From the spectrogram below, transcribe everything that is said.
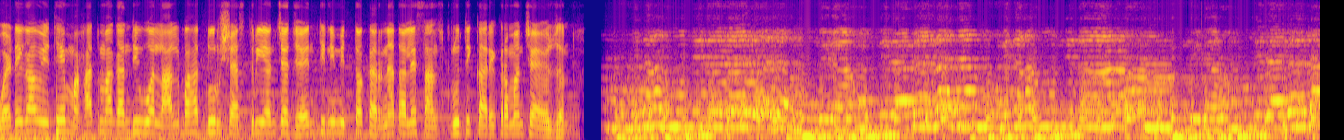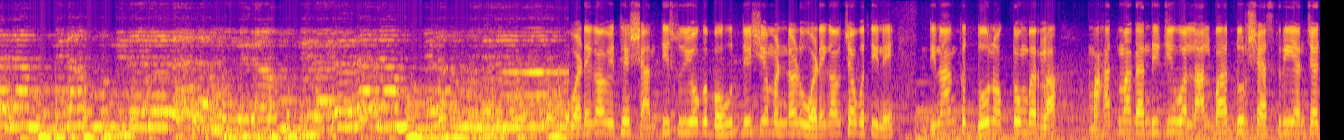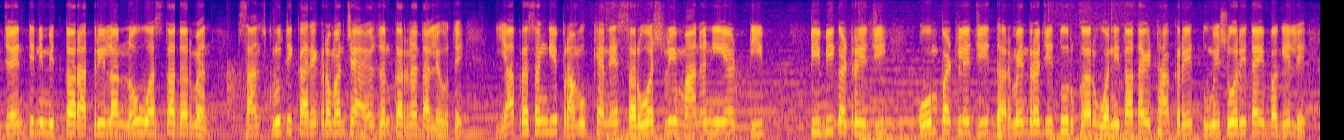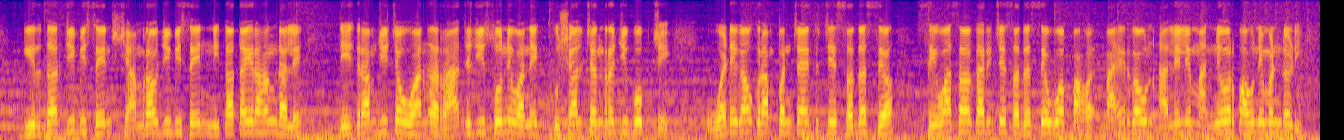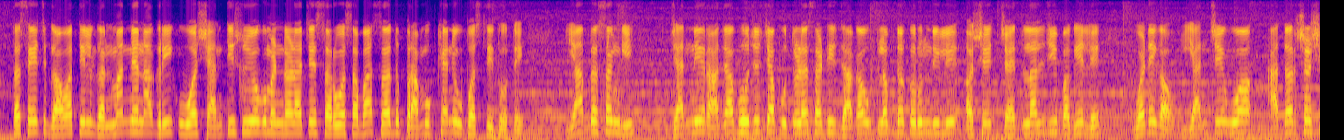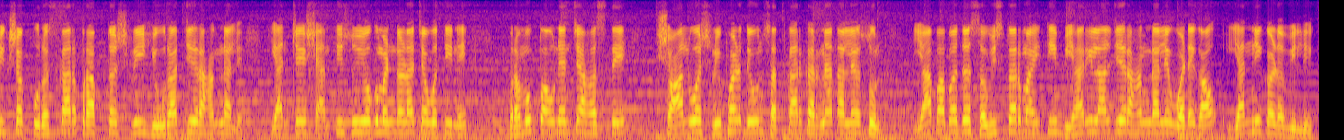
वडेगाव येथे महात्मा गांधी व लालबहादूर शास्त्री यांच्या जयंतीनिमित्त करण्यात आले सांस्कृतिक कार्यक्रमांचे आयोजन. वडेगाव येथे शांती सुयोग बहुउद्देशीय मंडळ वडेगावच्या वतीने दिनांक दोन ऑक्टोबरला महात्मा गांधीजी व लालबहादूर शास्त्री यांच्या जयंतीनिमित्त रात्रीला नऊ वाजता दरम्यान सांस्कृतिक कार्यक्रमांचे आयोजन करण्यात आले होते. या प्रसंगी प्रामुख्याने सर्वश्री माननीय टी टी बी कटरेजी ओम पटलेजी धर्मेंद्रजी तुरकर वनिताताई ठाकरे तुमेश्वरीताई बघेले गिरधरजी बिसेन श्यामरावजी बिसेन नीताताई रहांगडाले तेजरामजी चव्हाण राजजी सोनेवाने खुशालचंद्रजी बोपचे वडेगाव ग्रामपंचायतचे सदस्य सेवा सहकारीचे सदस्य व बाहेरगावून आलेले मान्यवर पाहुणे मंडळी तसेच गावातील गणमान्य नागरिक व शांती सुयोग मंडळाचे सर्व सभासद प्रामुख्याने उपस्थित होते. या प्रसंगी ज्यांनी राजाभोजच्या पुतळ्यासाठी जागा उपलब्ध करून दिली असे चैतलालजी बघेले वडेगाव यांचे व आदर्श शिक्षक पुरस्कार प्राप्त श्री हिवराजजी रहांगणाले यांचे शांती सुयोग मंडळाच्या वतीने प्रमुख पाहुण्यांच्या हस्ते शाल व श्रीफळ देऊन सत्कार करण्यात आले असून याबाबत सविस्तर माहिती बिहारीलालजी रहांगडाले वडेगाव यांनी कळविली.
